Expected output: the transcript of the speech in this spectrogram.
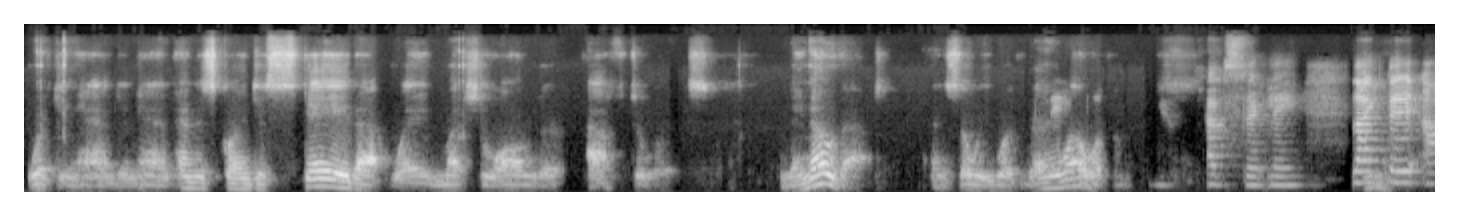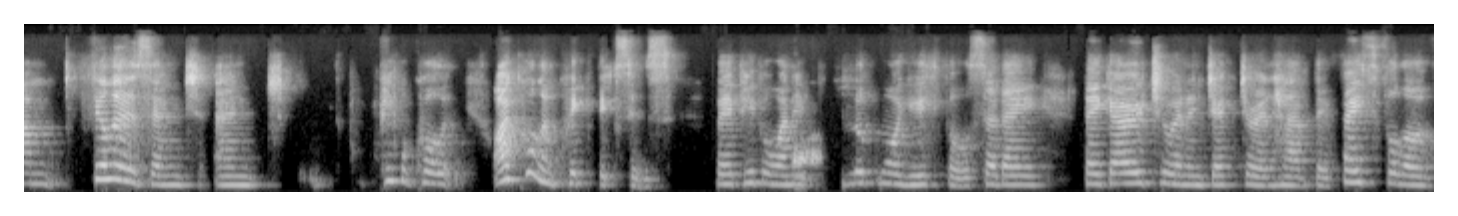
working hand in hand, and it's going to stay that way much longer afterwards. And they know that. And so we work very well with them. Absolutely. Like mm. the um, fillers and and people call it, I call them quick fixes where people want to look more youthful. So they they go to an injector and have their face full of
